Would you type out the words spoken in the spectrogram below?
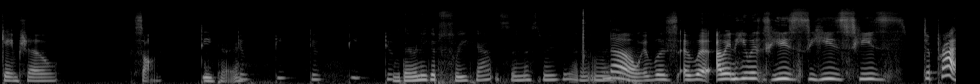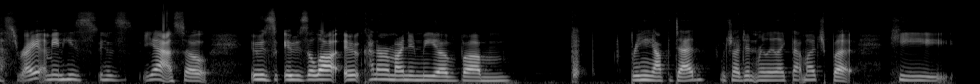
game show song. Okay. Do, do, do, do, do. Were there any good freakouts in this movie? I don't remember. No, it was, it wa- I mean, he was. He's. He's. He's depressed, right? I mean, he's. His. Yeah. So it was. It was a lot. It kind of reminded me of um, bringing out the dead, which I didn't really like that much. But he.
